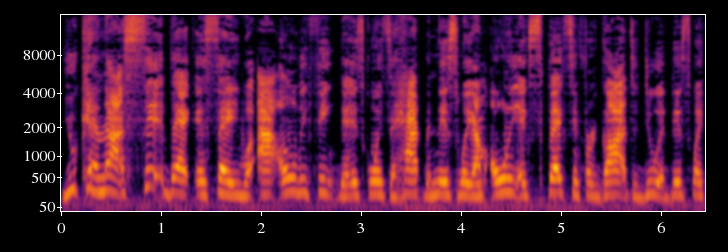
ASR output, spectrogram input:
You cannot sit back and say, well, I only think that it's going to happen this way. I'm only expecting for God to do it this way.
